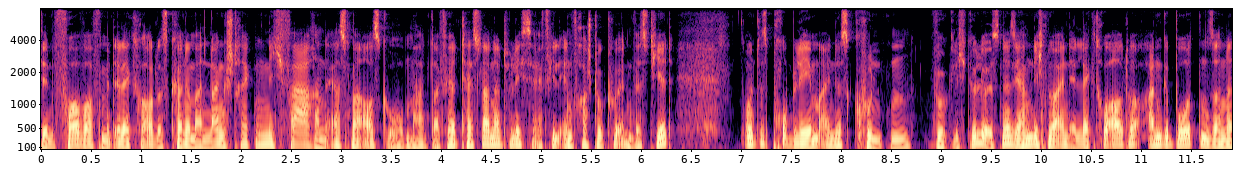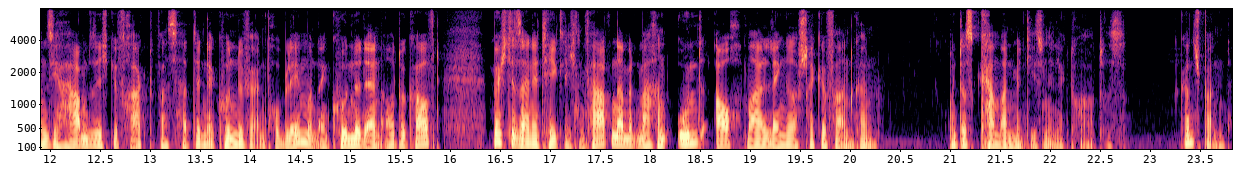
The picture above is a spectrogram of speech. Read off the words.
den Vorwurf mit Elektroautos könne man Langstrecken nicht fahren, erstmal ausgehoben hat. Dafür hat Tesla natürlich sehr viel Infrastruktur investiert und das Problem eines Kunden wirklich gelöst. Ne? Sie haben nicht nur ein Elektroauto angeboten, sondern sie haben sich gefragt, was hat denn der Kunde für ein Problem? Und ein Kunde, der ein Auto kauft, möchte seine täglichen Fahrten damit machen und auch mal längere Strecke fahren können. Und das kann man mit diesen Elektroautos. Ganz spannend.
